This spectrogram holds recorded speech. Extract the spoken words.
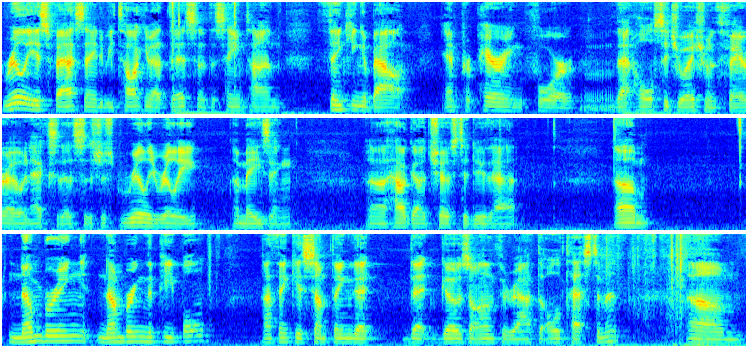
really is fascinating to be talking about this and at the same time thinking about and preparing for that whole situation with Pharaoh and Exodus. It's just really, really amazing uh, how God chose to do that. Um, numbering numbering the people, I think, is something that that goes on throughout the Old Testament. Um,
